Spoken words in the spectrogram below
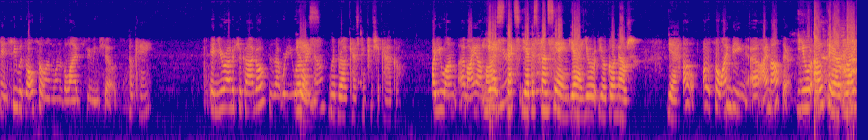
And she was also on one of the live streaming shows. Okay. And you're out of Chicago? Is that where you are yes, right now? we're broadcasting from Chicago. Are you on? Am I on live yes, here? that's yeah, that's what I'm saying. Yeah, you're you're going out. Yeah, Oh, oh, so I'm being, uh, I'm out there. you're out there right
